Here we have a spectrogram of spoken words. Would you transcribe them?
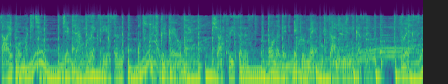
Sahip olmak için cepten Flexi yazın 33.40'a yollayın. Şanslıysanız 10 adet Apple MacBook'tan birini kazanın. Flexi,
